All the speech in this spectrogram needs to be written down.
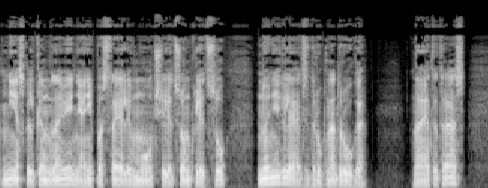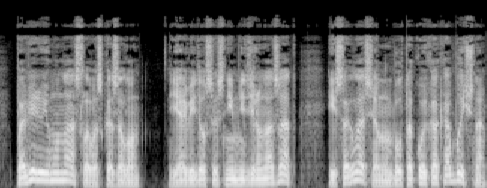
Несколько мгновений они постояли молча, лицом к лицу, но не глядя друг на друга. На этот раз «Поверю ему на слово», — сказал он. «Я виделся с ним неделю назад, и согласен, он был такой, как обычно.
